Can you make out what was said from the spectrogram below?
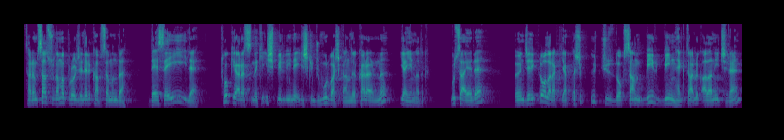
tarımsal sulama projeleri kapsamında DSİ ile TOKİ arasındaki işbirliğine ilişkin Cumhurbaşkanlığı kararını yayınladık. Bu sayede öncelikli olarak yaklaşık 391 bin hektarlık alanı içeren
